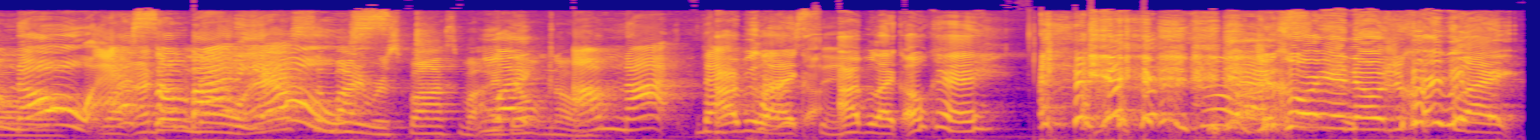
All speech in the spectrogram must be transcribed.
don't know. Like, Ask I don't know. somebody Ask else. somebody responsible. like, I don't know. I'm not that I'd be like, person. I'd be like, okay. Jacoria, no, Jacoria be like,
